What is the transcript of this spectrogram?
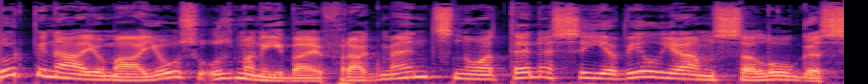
Turpinājumā jūsu uzmanībai fragments no Tenesija Viljamsa Lūgas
